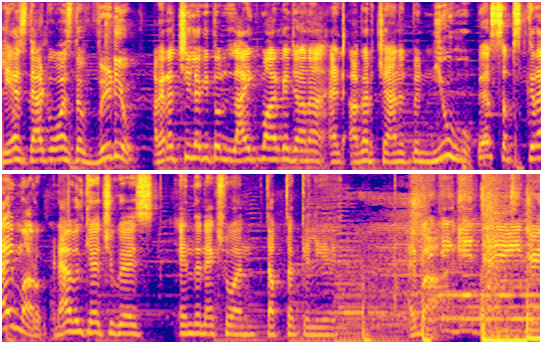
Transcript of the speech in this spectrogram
Yes that was the video. अगर अच्छी लगी तो लाइक मार के जाना एंड अगर चैनल पे न्यू हो तो यार सब्सक्राइब मारो. And I will catch you guys in the next one तब तक के लिए बाय बाय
